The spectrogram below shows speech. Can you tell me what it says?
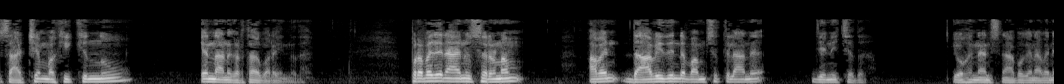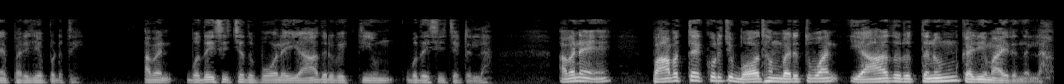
സാക്ഷ്യം വഹിക്കുന്നു എന്നാണ് കർത്താവ് പറയുന്നത്. പ്രവചനാനുസരണം അവൻ ദാവീദിന്റെ വംശത്തിലാണ് ജനിച്ചത്. യോഹന്നാൻ സ്നാപകൻ അവനെ പരിചയപ്പെടുത്തി. അവൻ ഉപദേശിച്ചതുപോലെ യാതൊരു വ്യക്തിയും ഉപദേശിച്ചിട്ടില്ല. അവനെ പാപത്തെക്കുറിച്ച് ബോധം വരുത്തുവാൻ യാതൊരുത്തനും കഴിയുമായിരുന്നില്ല.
